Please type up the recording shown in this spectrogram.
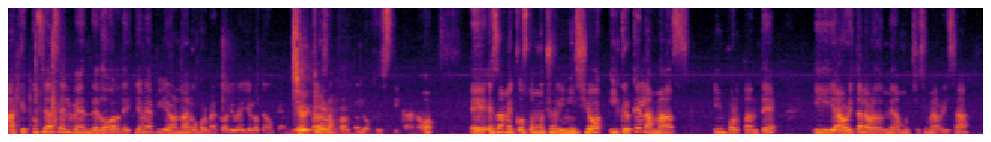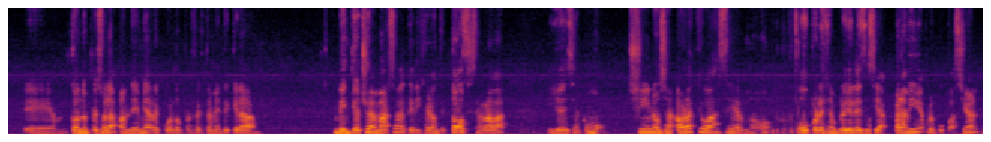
a que tú seas el vendedor de, ya me pidieron algo por Mercado Libre, yo lo tengo que enviar, sí, esa parte logística, ¿no? Eh, esa me costó mucho el inicio y creo que la más importante, y ahorita la verdad me da muchísima risa, eh, cuando empezó la pandemia recuerdo perfectamente que era 28 de marzo, que dijeron que todo se cerraba, y yo decía como, chin, o sea, ¿ahora qué voy a hacer, no? O, por ejemplo, yo les decía, para mí mi preocupación,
